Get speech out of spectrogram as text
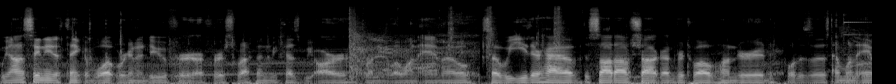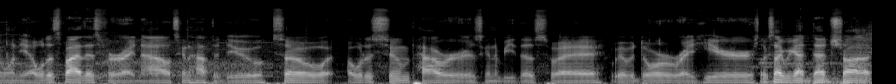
we honestly need to think of what we're gonna do for our first weapon because we are running low on ammo so we either have the sawed-off shotgun for 1200 what is this m1a1 yeah we'll just buy this for right now it's gonna have to do so i would assume power is gonna be this way we have a door right here looks like we got dead shot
